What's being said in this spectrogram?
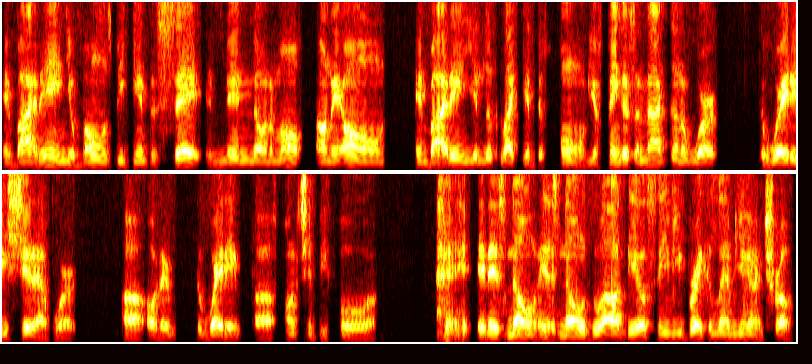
And by then, your bones begin to set and mend on them on, their own. And by then, you look like you're deformed. Your fingers are not to work the way they should have worked uh, or the, the way they uh, functioned before. And it is known. It's known throughout DOC. You break a limb, you're in trouble.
